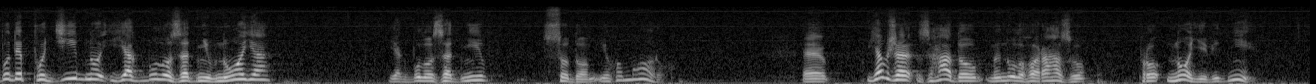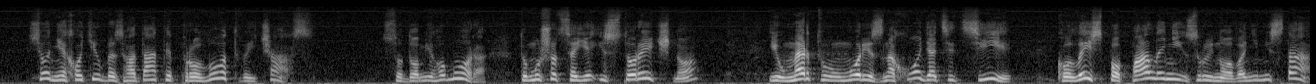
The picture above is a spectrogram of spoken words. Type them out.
буде подібно, як було за днів Ноя, як було за днів Содом і Гомору. Е, я вже згадував минулого разу про Ноєві дні. Сьогодні я хотів би згадати про Лотвий час Содом і Гомора, тому що це є історично, і в Мертвому морі знаходяться ці колись попалені зруйновані міста.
